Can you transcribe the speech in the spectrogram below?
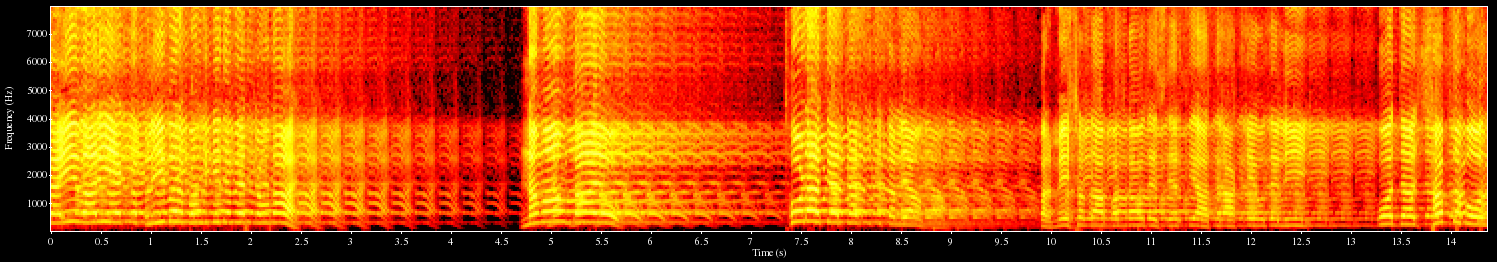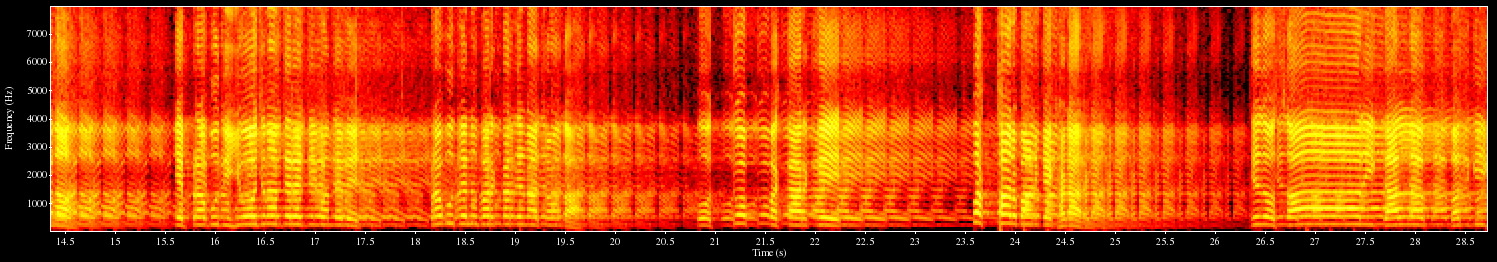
ਕਈ ਵਾਰੀ ਇੱਕ ਬਲੀਵਰ ਬੰਦਗੀ ਦੇ ਵਿੱਚ ਆਉਂਦਾ ਹੈ। ਨਵਾਂ ਹੁੰਦਾ ਹੈ ਥੋੜਾ ਚਿਰ ਚਰਚ ਚ ਚੱਲਿਆ ਹੁੰਦਾ। ਪਰਮੇਸ਼ਰ ਦਾ ਬੰਦਾ ਉਹਦੇ ਸਿਰ ਤੇ ਹੱਥ ਰੱਖ ਕੇ ਉਹਦੇ ਲਈ ਕੁਝ ਸ਼ਬਦ ਬੋਲਦਾ ਕਿ ਪ੍ਰਭੂ ਦੀ ਯੋਜਨਾ ਤੇਰੇ ਜੀਵਨ ਦੇ ਵਿੱਚ, ਪ੍ਰਭੂ ਤੈਨੂੰ ਬਰਕਤ ਦੇਣਾ ਚਾਹੁੰਦਾ। ਉਹ ਚੁੱਪ ਕਰਕੇ ਪੱਥਰ ਬਣ ਕੇ ਖੜਾ ਰਿਹਾ। ਜਦੋਂ ਸਾਰੀ ਗੱਲ ਬੰਦਗੀ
